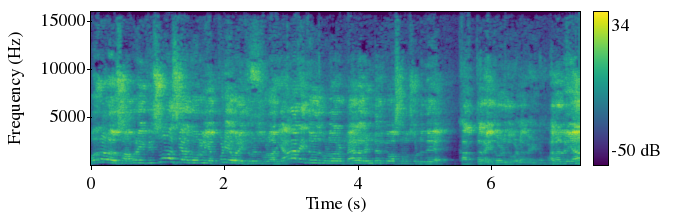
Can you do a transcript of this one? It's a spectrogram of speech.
பதினாலாவது வருஷம் அவரை விசுவாசியாதவர்கள் எப்படி அவரை தொழுது கொள்வார்? யாரை தொழுது கொள்வார்? மேல ரெண்டு இருக்கு வசனம் சொல்லுது. கத்தரை தொழுது கொள்ள வேண்டும். அல்லதுயா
